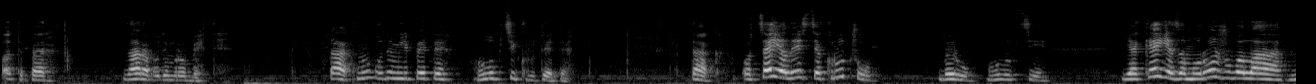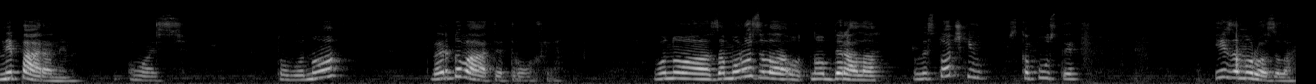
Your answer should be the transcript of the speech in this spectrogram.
А тепер зараз будемо робити. Так, ну будемо ліпити, голубці крутити. Так, оце я листя кручу, беру голубці, яке я заморожувала непараним. Ось. То воно твердовате трохи. Воно заморозила, от, наобдирала листочків з капусти і заморозила.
